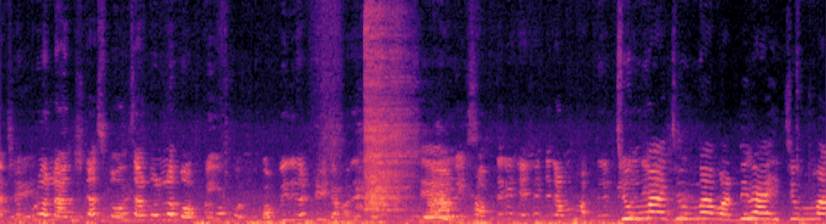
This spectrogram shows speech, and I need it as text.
আজকে পুরো লাঞ্চটা স্পন্সর করল বপি বপি দিল ট্রিট আমাদের আমি চুম্মা চুম্মা, বর্দি ভাই, চুম্মা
